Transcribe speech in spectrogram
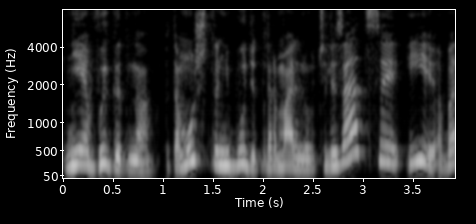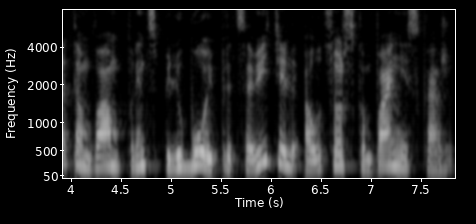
невыгодно, потому что не будет нормальной утилизации, и об этом вам, в принципе, любой представитель аутсорс-компании скажет.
